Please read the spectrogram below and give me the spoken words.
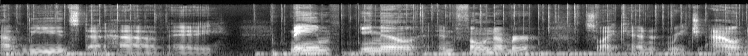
have leads that have a name, email, and phone number so I can reach out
